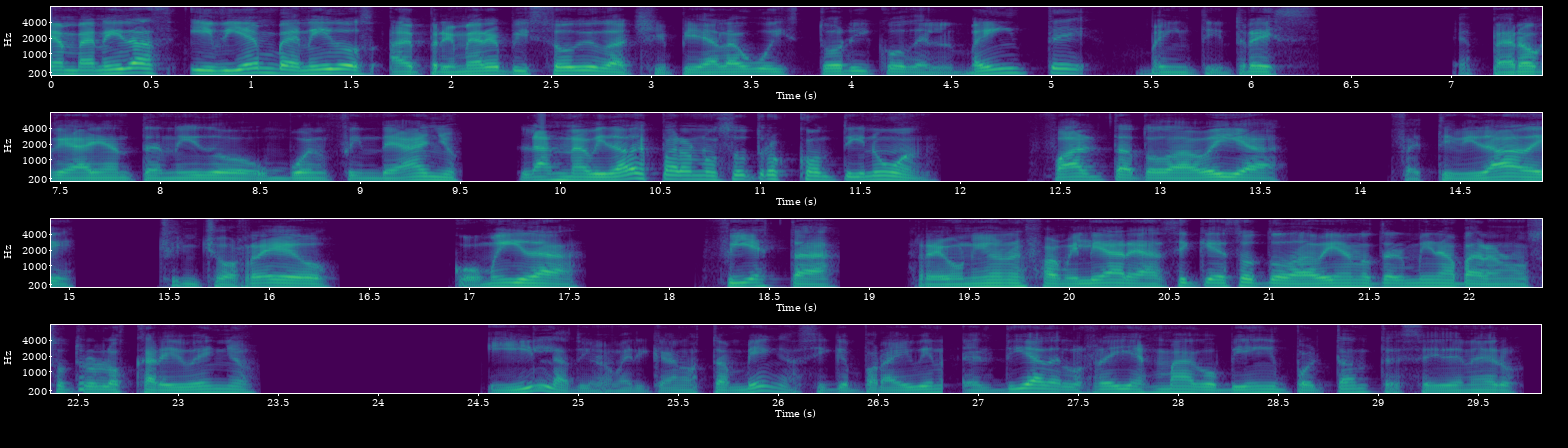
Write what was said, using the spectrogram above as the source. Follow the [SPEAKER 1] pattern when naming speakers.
[SPEAKER 1] Bienvenidas y bienvenidos al primer episodio de Archipiélago Histórico del 2023. Espero que hayan tenido un buen fin de año. Las navidades para nosotros continúan. Falta todavía festividades, chinchorreo, comida, fiesta, reuniones familiares, así que eso todavía no termina para nosotros los caribeños y latinoamericanos también. Así que por ahí viene el Día de los Reyes Magos, bien importante, 6 de enero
